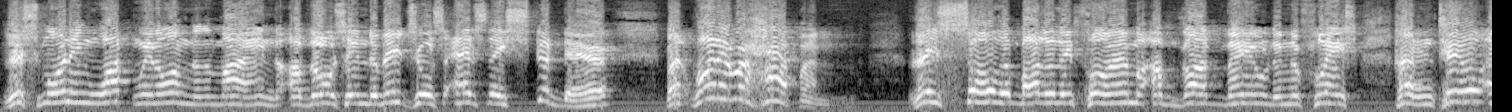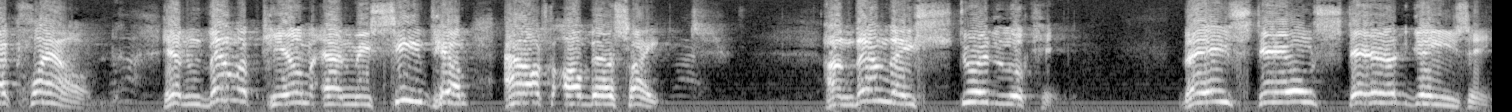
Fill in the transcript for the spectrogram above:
This morning, what went on in the mind of those individuals as they stood there, but whatever happened, they saw the bodily form of God veiled in the flesh until a cloud enveloped him and received him out of their sight. And then they stood looking. They still stared gazing.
